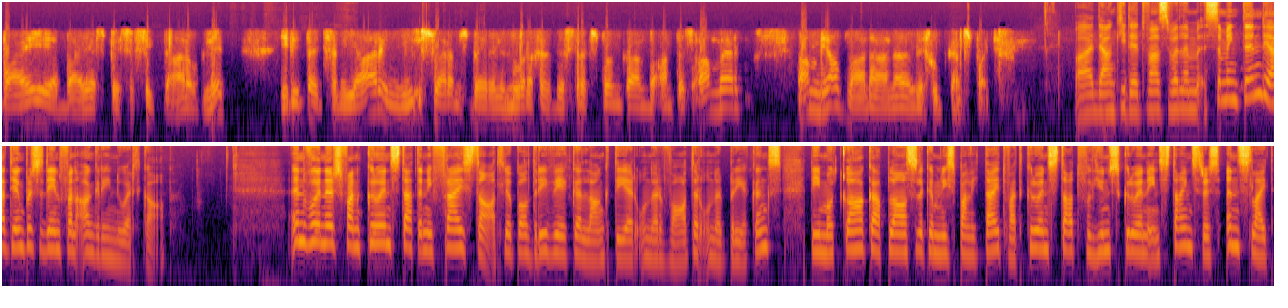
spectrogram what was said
baie baie spesifiek daarop let hierdie tyd van die jaar en die swerms by hulle nodige distrikspunte beamptes aanmerk aanmeld waar hulle goed kan spuit. Baie dankie dit was Willem Simington die adjunkpresident van Agri Noord-Kaap. Inwoners van Kroonstad in die Vrystaat loop al 3 weke lank deur onder wateronderbrekings. Die Motkaka plaaslike munisipaliteit wat Kroonstad, Viljoenskroon en Steynsrus insluit,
